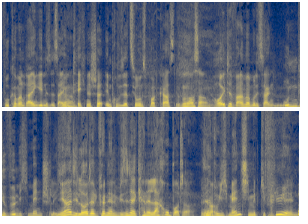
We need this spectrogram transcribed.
wo kann man reingehen. Es ist ein Ja. technischer Improvisationspodcast. Das muss man auch sagen. Heute waren wir, muss ich sagen, ungewöhnlich menschlich. Ja, die Leute können ja, wir sind ja keine Lachroboter. Wir sind ja wirklich Menschen mit Gefühlen.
